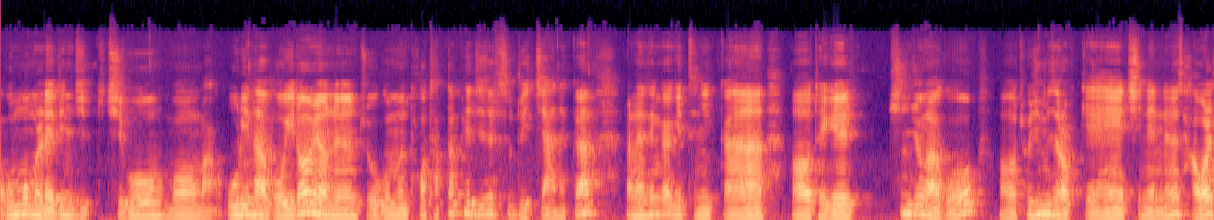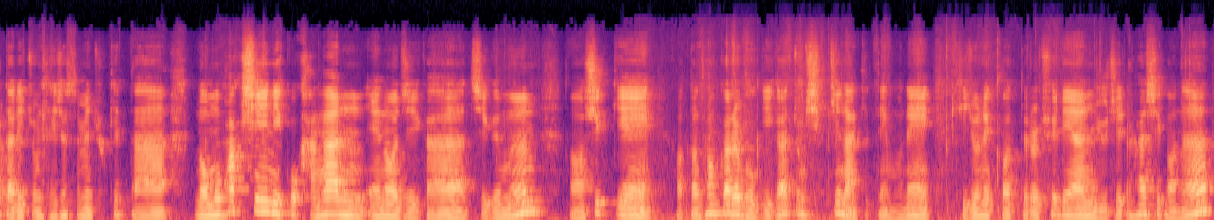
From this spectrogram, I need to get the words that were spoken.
온몸을 내딛치고 뭐 막 올인하고 이러면은 조금은 더 답답해질 수도 있지 않을까라는 생각이 드니까 어 되게 신중하고 어, 조심스럽게 지내는 4월달이 좀 되셨으면 좋겠다. 너무 확신 있고 강한 에너지가 지금은 어, 쉽게 어떤 성과를 보기가 좀 쉽진 않기 때문에 기존의 것들을 최대한 유지를 하시거나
